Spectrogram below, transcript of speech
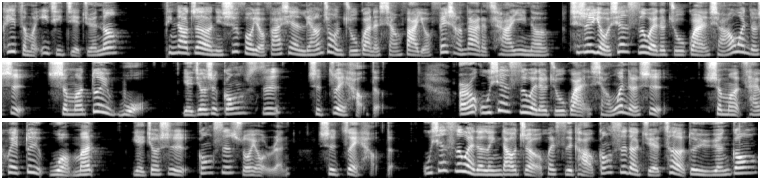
可以怎么一起解决呢？听到这，你是否有发现两种主管的想法有非常大的差异呢？其实有限思维的主管想要问的是，什么对我，也就是公司是最好的；而无限思维的主管想问的是，什么才会对我们，也就是公司所有人是最好的。无限思维的领导者会思考公司的决策对于员工、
